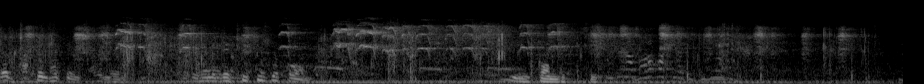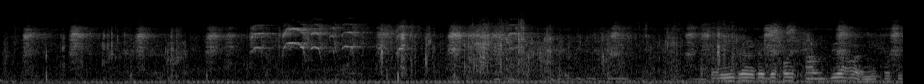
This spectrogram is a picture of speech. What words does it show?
এটা থাকে এখানে দেখতেছি তো কম। কম দেখতেছি যখন সার্চ দেওয়া হয় নিকটে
